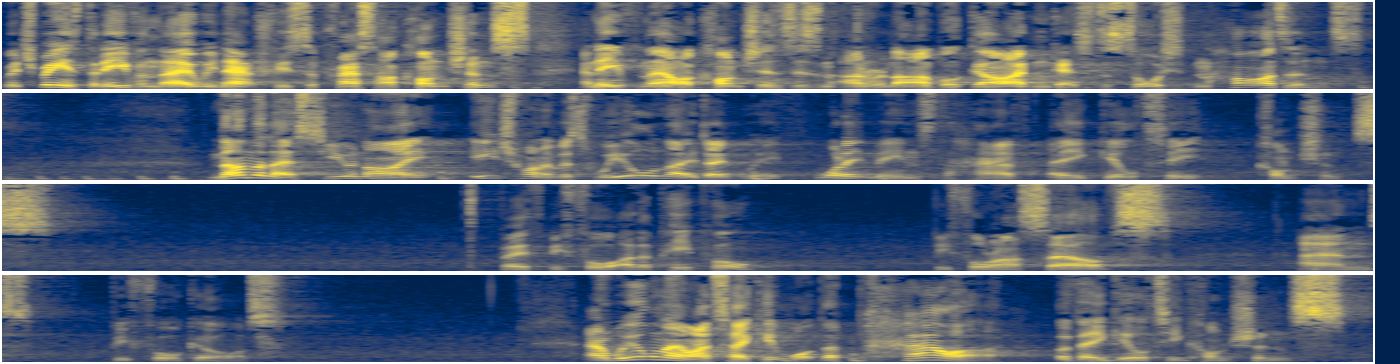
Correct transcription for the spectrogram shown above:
Which means that even though we naturally suppress our conscience, and even though our conscience is an unreliable guide and gets distorted and hardened, Nonetheless, you and I, each one of us, we all know, don't we, what it means to have a guilty conscience. Both before other people, before ourselves, and before God. And we all know, I take it, what the power of a guilty conscience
